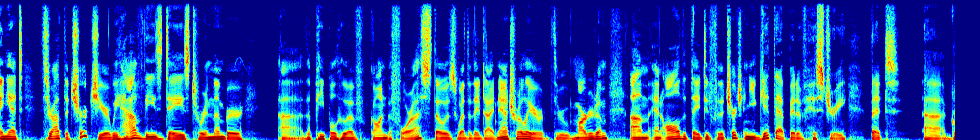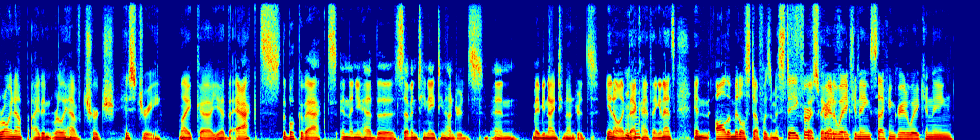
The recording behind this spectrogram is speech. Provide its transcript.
And yet throughout the church year, we have these days to remember uh, the people who have gone before us, those whether they died naturally or through martyrdom, um, and all that they did for the church. And you get that bit of history that uh, growing up, I didn't really have church history. Like uh, you had the Acts, the Book of Acts, and then you had the 17, 1800s, and maybe 1900s. You know, like that kind of thing. And that's and all the middle stuff was a mistake. First Great got it fixed. Awakening, Second Great Awakening,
